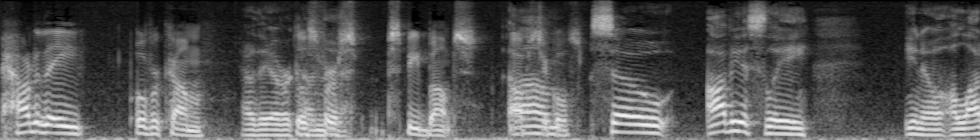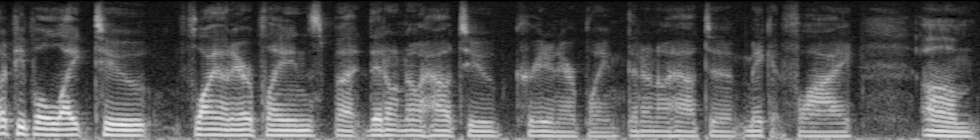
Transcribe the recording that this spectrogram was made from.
how do they overcome How do they overcome those that? first speed bumps obstacles Um, so obviously, you know, a lot of people like to fly on airplanes, but they don't know how to create an airplane. They don't know how to make it fly. Um,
